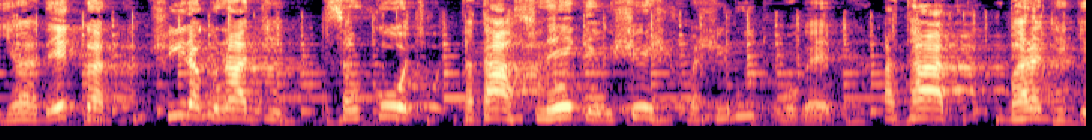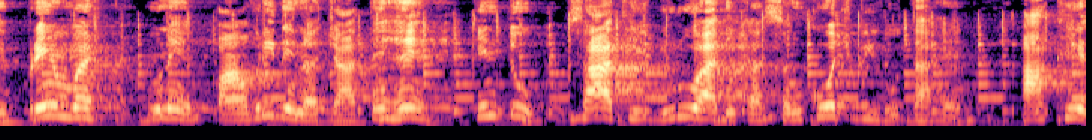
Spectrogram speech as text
यह देखकर श्री रघुनाथ जी संकोच तथा स्नेह के विशेष वशीभूत हो गए। अर्थात भरत जी के प्रेम वश उन्हें पावरी देना चाहते हैं, किंतु साथ ही गुरु आदि का संकोच भी होता है। आखिर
